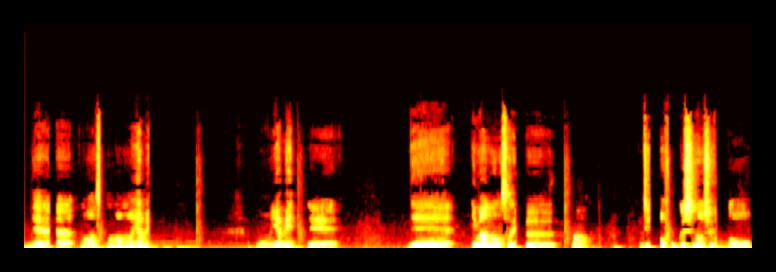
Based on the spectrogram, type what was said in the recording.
で、まあそのまま辞め、もう辞めて、で、今のそういう、まあ、実行福祉の仕事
